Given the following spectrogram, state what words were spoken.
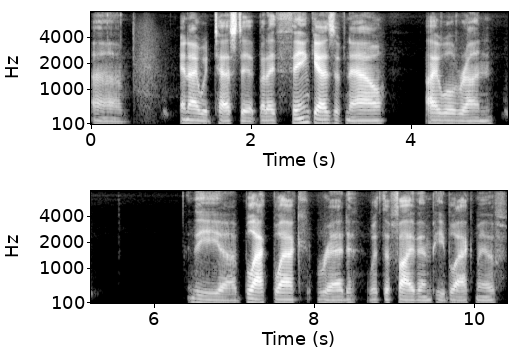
Um, and I would test it, but I think as of now, I will run the uh, black, black, red with the 5 MP black move.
